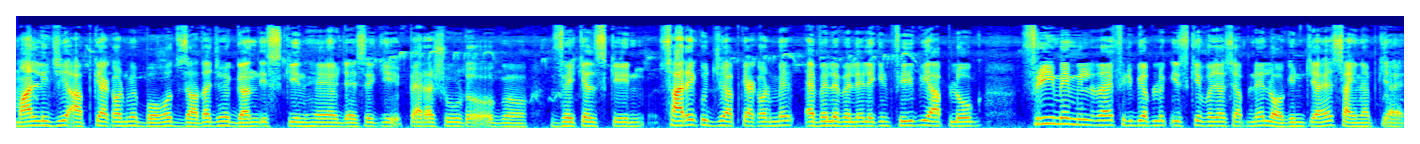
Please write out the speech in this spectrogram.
मान लीजिए आपके अकाउंट में बहुत ज़्यादा जो है गंद स्किन है, जैसे कि पैराशूट व्हीकल स्किन सारे कुछ जो आपके अकाउंट में अवेलेबल है, लेकिन फिर भी आप लोग फ्री में मिल रहा है, फिर भी आप लोग इसके वजह से आपने लॉगिन किया है साइन अप किया है।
